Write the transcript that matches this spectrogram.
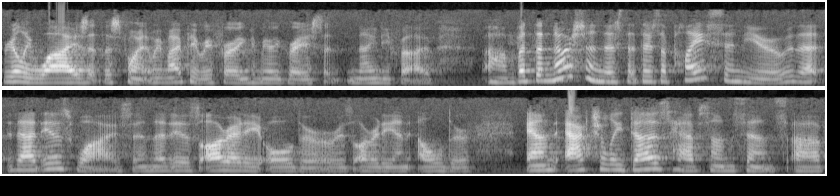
really wise at this point. We might be referring to Mary Grace at 95. Um, but the notion is that there's a place in you that, that is wise and that is already older or is already an elder and actually does have some sense of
